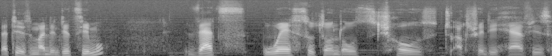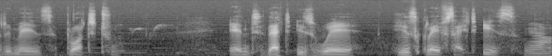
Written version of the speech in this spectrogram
that is Malindidzimu. That's where John Rhodes chose to actually have his remains brought to. And that is where his gravesite is. Yeah.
